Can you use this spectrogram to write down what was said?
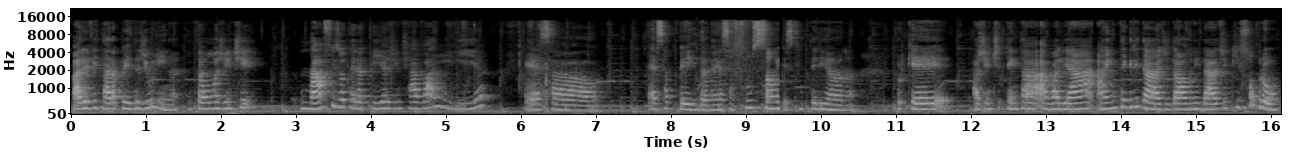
para evitar a perda de urina. Então a gente na fisioterapia a gente avalia essa essa perda, né, essa função esfincteriana, porque a gente tenta avaliar a integridade da unidade que sobrou,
